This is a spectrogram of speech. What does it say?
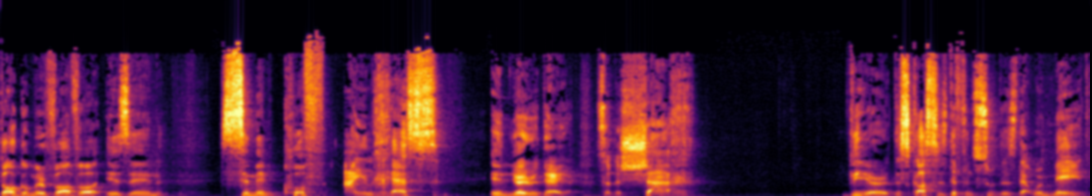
Dagul Mervava is in Simon Kuf Ayin Ches in Yoreh Deah. So the Shach there discusses different sudas that were made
